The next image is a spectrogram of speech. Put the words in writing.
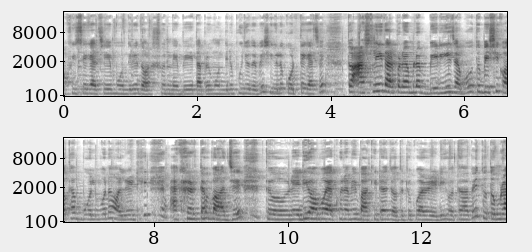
অফিসে গেছে, মন্দিরে দর্শন নেবে, তারপরে মন্দিরে পুজো দেবে, সেগুলো করতে গেছে। তো আসলেই তারপরে আমরা বেরিয়ে যাব। তো বেশি কথা বলব না অলরেডি এগারোটা বাজে। তো রেডি হব এখন আমি, বাকিটা যতটুকু আর রেডি হতে হবে। তো তোমরা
